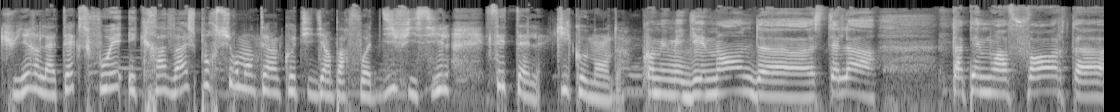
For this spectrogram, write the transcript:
Cuir, latex, fouet et cravache pour surmonter un quotidien parfois difficile, c'est elle qui commande. Comme il me demande, euh, Stella, tapez-moi forte, euh,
